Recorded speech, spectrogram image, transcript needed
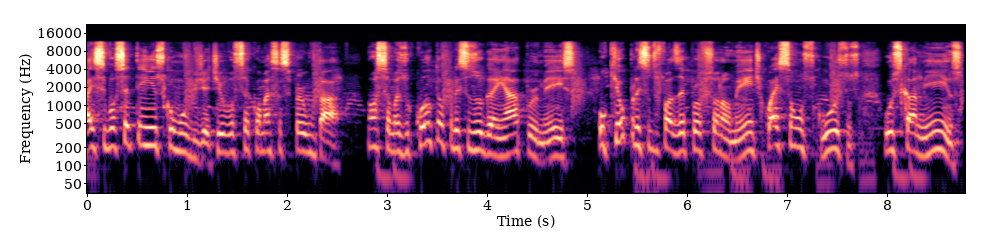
Aí se você tem isso como objetivo, você começa a se perguntar, nossa, mas o quanto eu preciso ganhar por mês? O que eu preciso fazer profissionalmente? Quais são os cursos, os caminhos?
